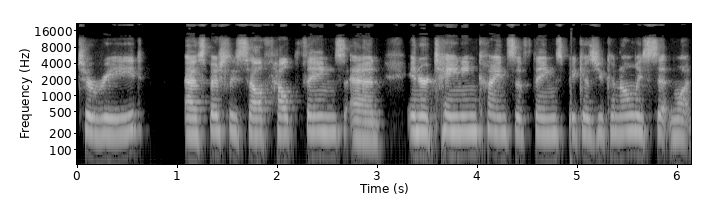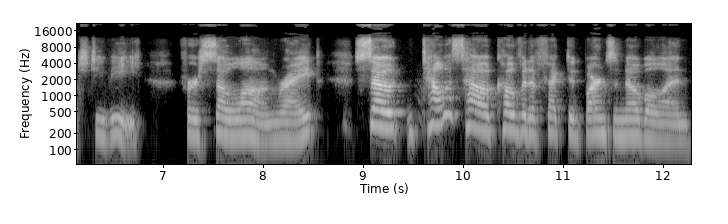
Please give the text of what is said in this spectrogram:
to read especially self-help things and entertaining kinds of things because you can only sit and watch tv for so long, right? So tell us how COVID affected Barnes and Noble and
